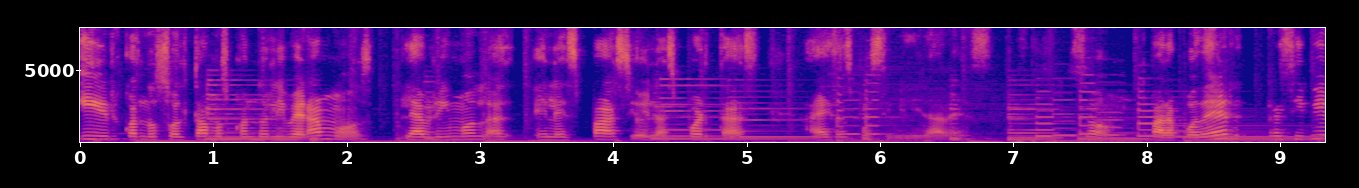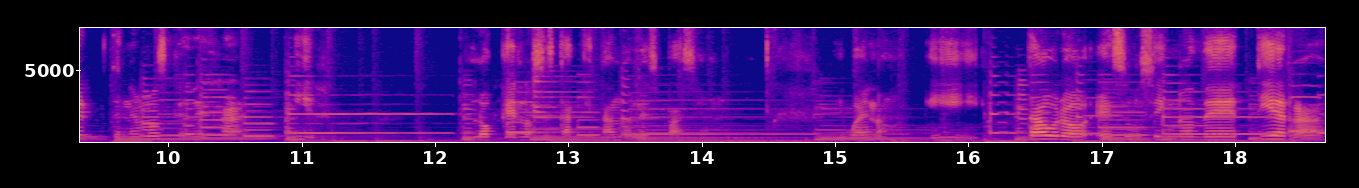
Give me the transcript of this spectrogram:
ir, cuando soltamos, cuando liberamos, le abrimos el espacio y las puertas a esas posibilidades. Para poder recibir tenemos que dejar ir lo que nos está quitando el espacio. Y bueno, y Tauro es un signo de tierra,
